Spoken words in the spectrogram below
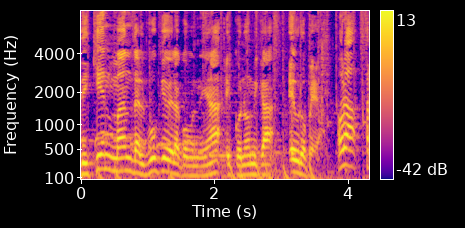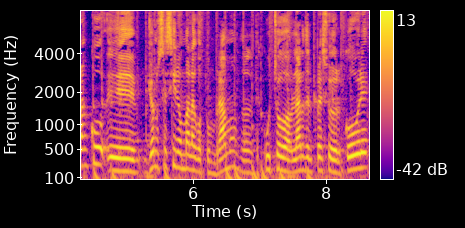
de quién manda el buque de la Comunidad Económica Europea. Ahora, Franco, eh, yo no sé si nos mal acostumbramos, donde te escucho hablar del precio del cobre,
